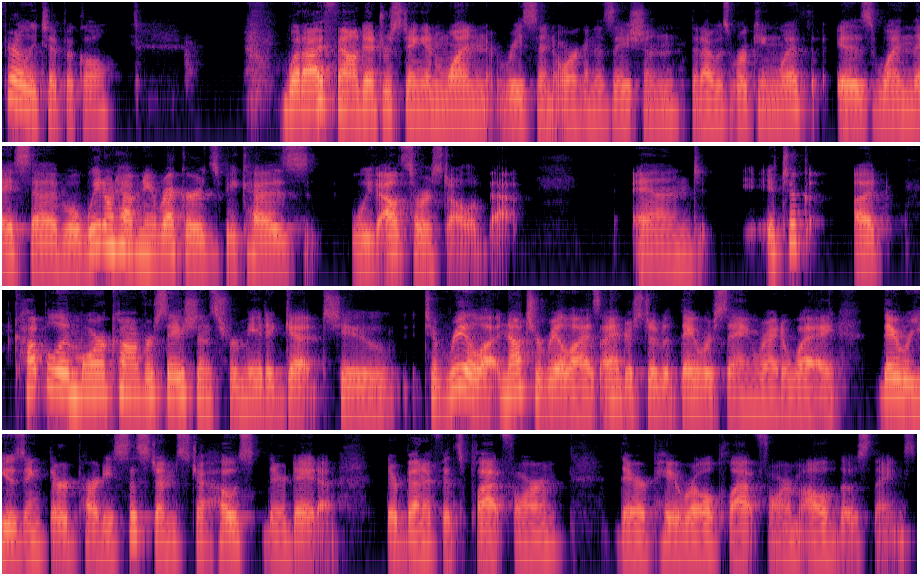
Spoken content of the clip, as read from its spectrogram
fairly typical. What I found interesting in one recent organization that I was working with is when they said, "Well, we don't have any records because we've outsourced all of that," and it took a couple of more conversations for me to get to to realize not to realize i understood what they were saying right away they were using third party systems to host their data their benefits platform their payroll platform all of those things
